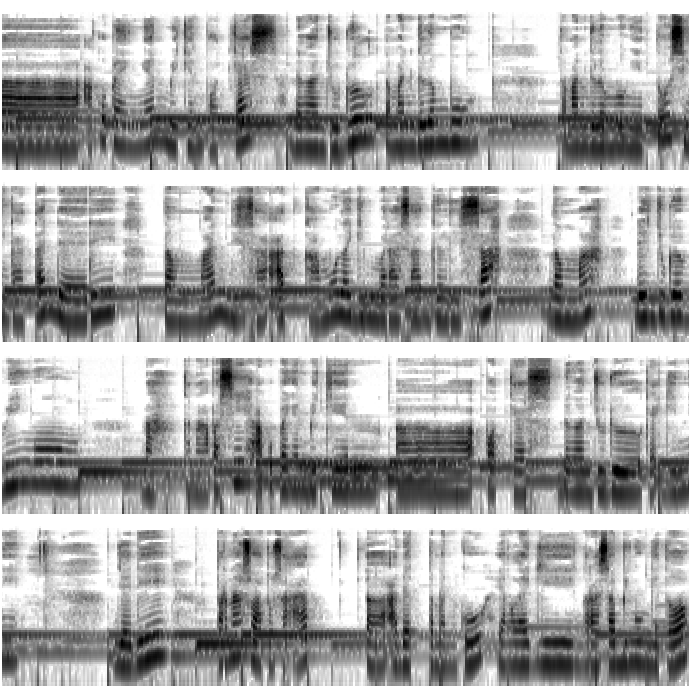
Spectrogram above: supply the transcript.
Uh, Aku pengen bikin podcast dengan judul Teman Gelembung. Teman Gelembung itu singkatan dari teman di saat kamu lagi merasa gelisah, lemah, dan juga bingung. Nah, kenapa sih aku pengen bikin uh, podcast dengan judul kayak gini? Jadi, pernah suatu saat uh, ada temanku yang lagi ngerasa bingung gitu,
